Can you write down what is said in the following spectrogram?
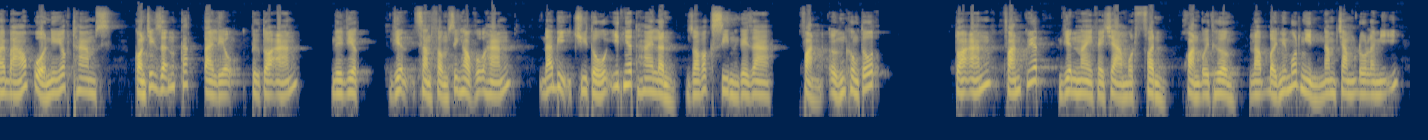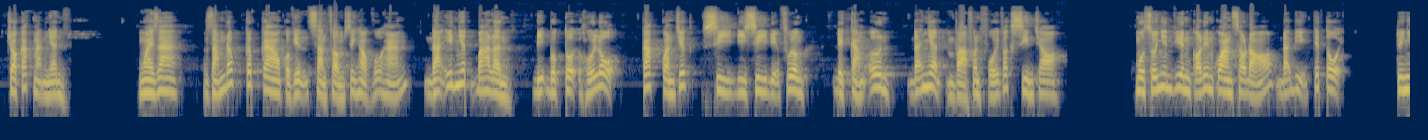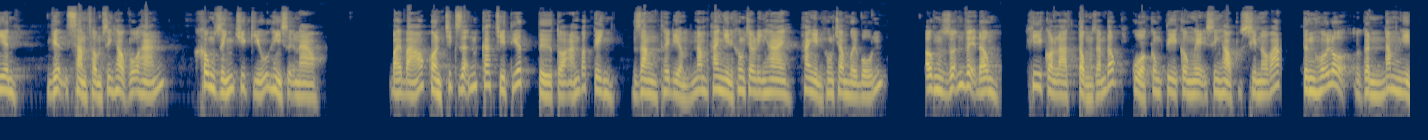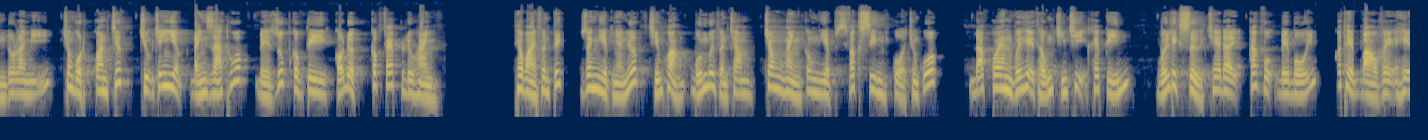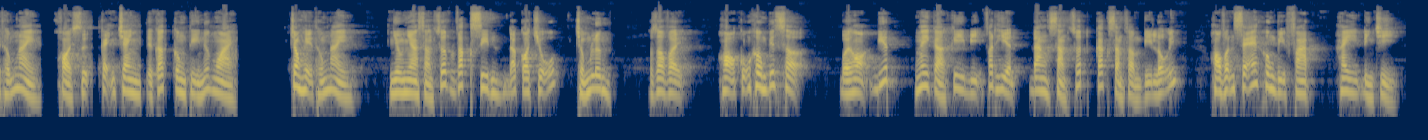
Bài báo của New York Times còn trích dẫn các tài liệu từ tòa án về việc Viện Sản phẩm Sinh học Vũ Hán đã bị truy tố ít nhất hai lần do vaccine gây ra phản ứng không tốt. Tòa án phán quyết viện này phải trả một phần khoản bồi thường là 71.500 đô la Mỹ cho các nạn nhân. Ngoài ra, giám đốc cấp cao của Viện Sản phẩm Sinh học Vũ Hán đã ít nhất 3 lần bị buộc tội hối lộ các quan chức CDC địa phương để cảm ơn đã nhận và phân phối vaccine cho. Một số nhân viên có liên quan sau đó đã bị kết tội. Tuy nhiên, Viện Sản phẩm Sinh học Vũ Hán không dính truy cứu hình sự nào. Bài báo còn trích dẫn các chi tiết từ Tòa án Bắc Kinh rằng thời điểm năm 2002-2014, ông Duẫn Vệ Đông khi còn là tổng giám đốc của công ty công nghệ sinh học Sinovac từng hối lộ gần 5.000 đô la Mỹ cho một quan chức chịu trách nhiệm đánh giá thuốc để giúp công ty có được cấp phép lưu hành. Theo bài phân tích, doanh nghiệp nhà nước chiếm khoảng 40% trong ngành công nghiệp vaccine của Trung Quốc đã quen với hệ thống chính trị khép kín, với lịch sử che đậy các vụ bê bối có thể bảo vệ hệ thống này khỏi sự cạnh tranh từ các công ty nước ngoài. Trong hệ thống này, nhiều nhà sản xuất vaccine đã có chỗ chống lưng. Do vậy, họ cũng không biết sợ bởi họ biết ngay cả khi bị phát hiện đang sản xuất các sản phẩm bị lỗi, họ vẫn sẽ không bị phạt hay đình chỉ.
